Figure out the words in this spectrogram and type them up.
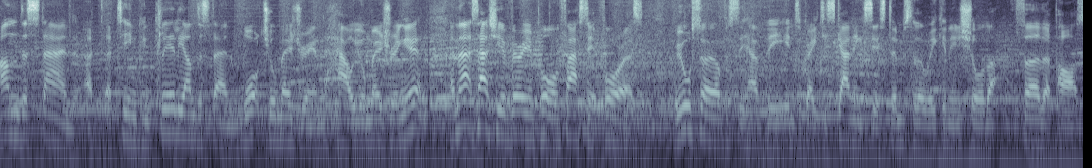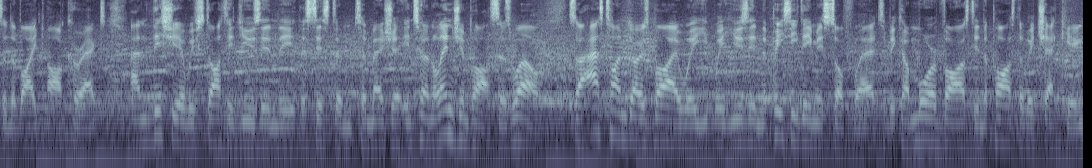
understand, a, a, team can clearly understand what you're measuring and how you're measuring it. And that's actually a very important facet for us. We also obviously have the integrated scanning system so that we can ensure that further parts of the bike are correct. And this year we've started using the, the system to measure internal engine parts as well. So as time goes by, we, we're using the PC software to become more advanced in the parts that we're checking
